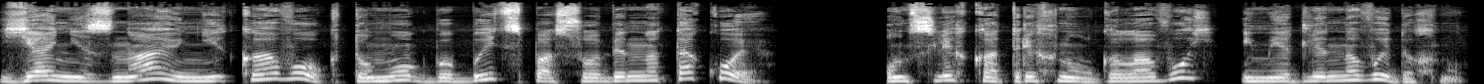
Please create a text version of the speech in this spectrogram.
Я не знаю никого, кто мог бы быть способен на такое. Он слегка тряхнул головой и медленно выдохнул.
